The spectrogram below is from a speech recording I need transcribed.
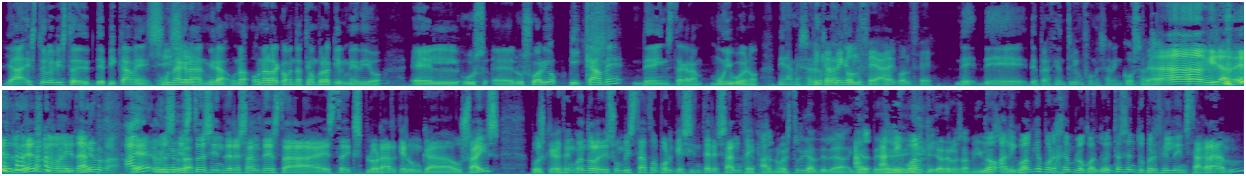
Ya, esto lo he visto de, de Picame. Sí, una sí. gran, mira, una, una recomendación por aquí en medio. El, us- el usuario Picame de Instagram. Muy bueno. Mira, me sale Operación con C, ¿eh? Con C. de, de, de Operación Triunfo, me salen cosas. Ah, mira, ¿ves? ¿Ves? Como y tal. Mierda, ay, ¿Eh? Pues esto es interesante, esta, este explorar que nunca usáis, pues que de vez en cuando le deis un vistazo porque es interesante. Al nuestro y al de, la- y Al, al de- al igual que, y al de los amigos. No, al igual que, por ejemplo, cuando entras en tu perfil de Instagram,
